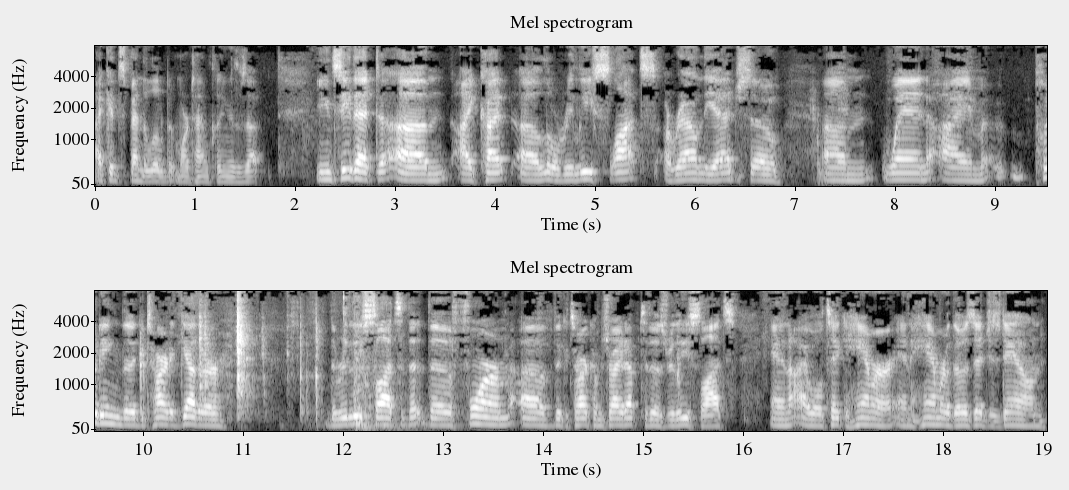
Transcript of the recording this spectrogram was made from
I could spend a little bit more time cleaning those up. You can see that um, I cut uh, little relief slots around the edge, so um, when I'm putting the guitar together, the relief slots, the, the form of the guitar comes right up to those relief slots, and I will take a hammer and hammer those edges down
